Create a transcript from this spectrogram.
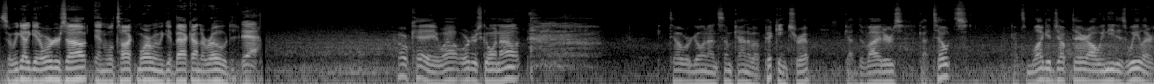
so we got to get orders out, and we'll talk more when we get back on the road. Yeah. Okay, well, orders going out. Can tell we're going on some kind of a picking trip. Got dividers, got totes, got some luggage up there. All we need is Wheeler.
